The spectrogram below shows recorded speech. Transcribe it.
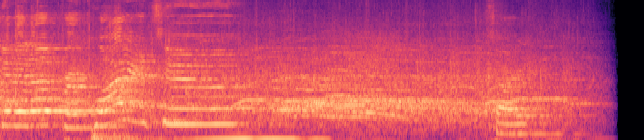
Give it up for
